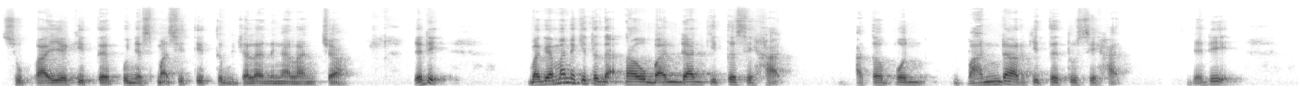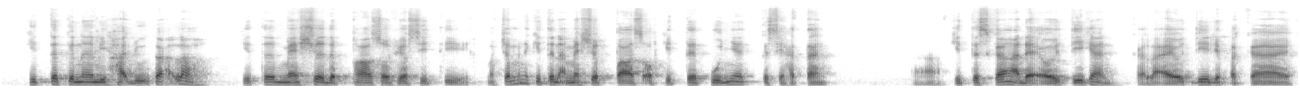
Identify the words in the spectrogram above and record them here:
supaya kita punya smart city tu berjalan dengan lancar. Jadi bagaimana kita nak tahu badan kita sihat ataupun bandar kita tu sihat. Jadi kita kena lihat jugalah kita measure the pulse of your city. Macam mana kita nak measure pulse of kita punya kesihatan? Uh, kita sekarang ada IoT kan. Kalau IoT dia pakai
